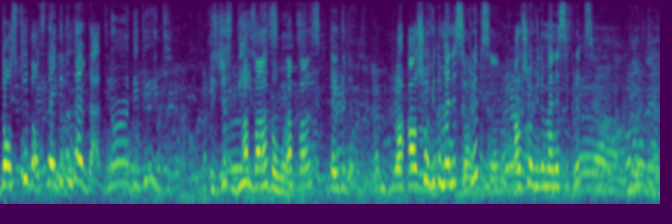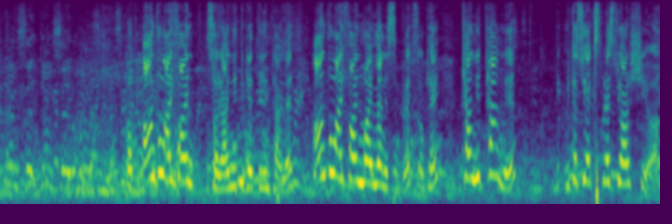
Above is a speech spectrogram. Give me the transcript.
those two dots. They didn't have that. No, they did. It's just these Abbas, other ones. Abbas, they didn't. I- I'll show you the manuscripts. I'll show you the manuscripts. But until I find, sorry, I need to get the internet. Until I find my manuscripts, okay? Can you tell me, because you expressed you are Shia,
